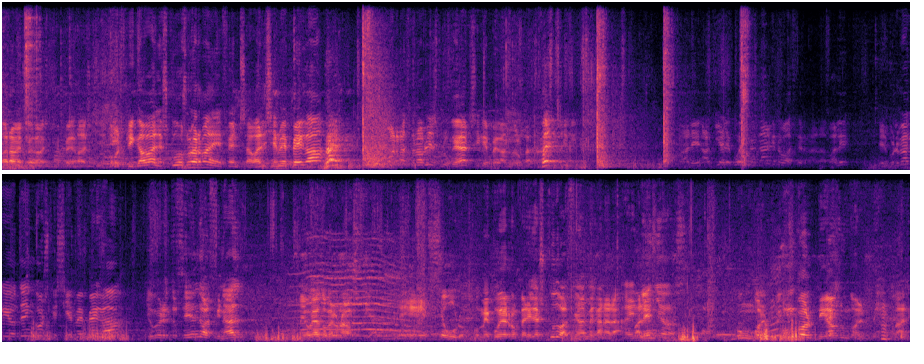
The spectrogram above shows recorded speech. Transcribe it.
Ahora me pega, me pega. Como explicaba, el escudo es un arma de defensa, ¿vale? Si él me pega, lo más razonable es bloquear, sigue pegando. ¿Vale? Aquí ya le puede pegar que no va a hacer nada, ¿vale? El problema que yo tengo es que si él me pega, yo voy retrocediendo, al final me voy a comer una hostia. Eh, seguro. O me puede romper el escudo, al final me ganará, ¿vale? Un golpe, un golpe, digamos un golpe, ¿vale?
